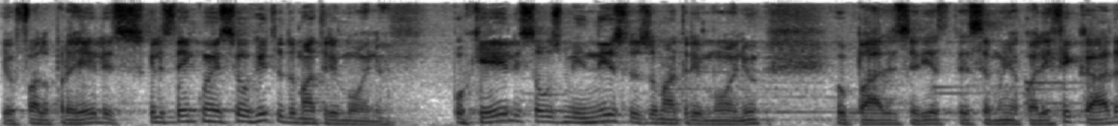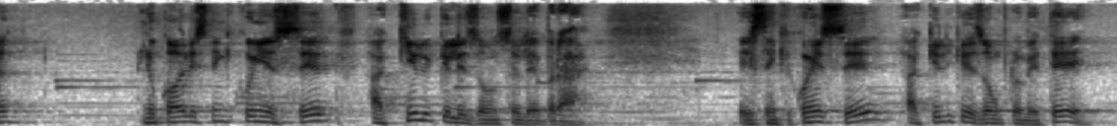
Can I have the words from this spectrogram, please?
eu falo para eles que eles têm que conhecer o rito do matrimônio, porque eles são os ministros do matrimônio. O padre seria testemunha qualificada, no qual eles têm que conhecer aquilo que eles vão celebrar. Eles têm que conhecer aquilo que eles vão prometer,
